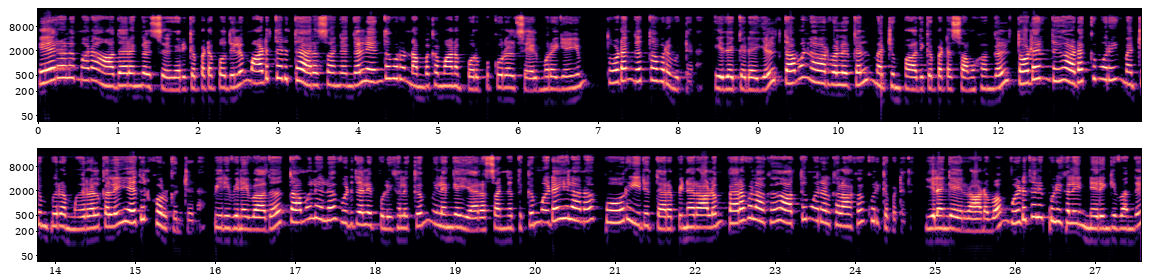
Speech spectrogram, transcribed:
ஏராளமான ஆதாரங்கள் சேகரிக்கப்பட்ட போதிலும் அடுத்தடுத்த அரசாங்கங்கள் எந்தவொரு நம்பகமான பொறுப்புக்கூறல் செயல்முறையையும் தொடங்க தவறிவிட்டன. இதற்கிடையில் தமிழ் ஆர்வலர்கள் மற்றும் பாதிக்கப்பட்ட சமூகங்கள் தொடர்ந்து அடக்குமுறை மற்றும் பிற மீறல்களை எதிர்கொள்கின்றன. பிரிவினைவாத தமிழீழ விடுதலை புலிகளுக்கும் இலங்கை அரசாங்கத்துக்கும் இடையிலான போர் இரு தரப்பினராலும் பரவலாக அத்துமீறல்களாக குறிக்கப்பட்டது. இலங்கை இராணுவம் விடுதலை புலிகளை நெருங்கி வந்து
